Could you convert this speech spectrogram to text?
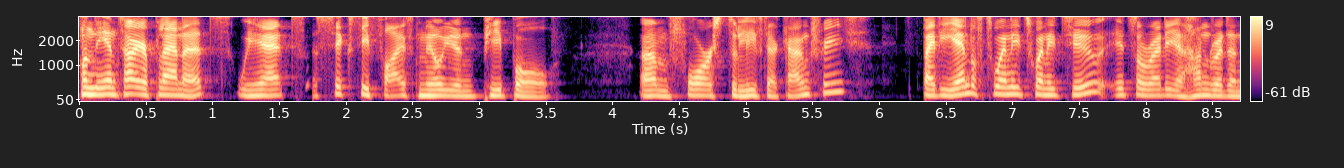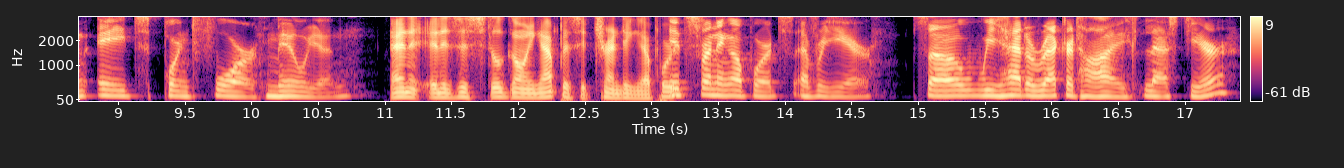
on the entire planet, we had 65 million people um, forced to leave their country. By the end of 2022, it's already 108.4 million. And, and is this still going up? Is it trending upwards? It's trending upwards every year. So we had a record high last year.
